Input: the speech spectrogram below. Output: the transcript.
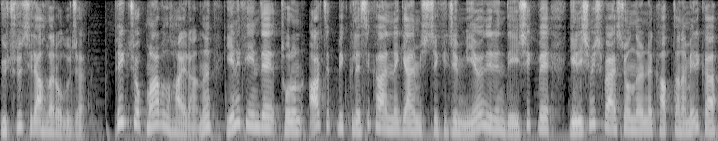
güçlü silahlar olacak. Pek çok Marvel hayranı yeni filmde Thor'un artık bir klasik haline gelmiş çekici Mjolnir'in değişik ve gelişmiş versiyonlarını Kaptan Amerika,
